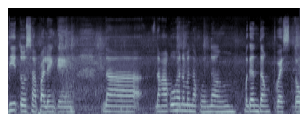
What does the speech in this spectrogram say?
dito sa palengkeng na nakakuha naman ako ng magandang pwesto.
